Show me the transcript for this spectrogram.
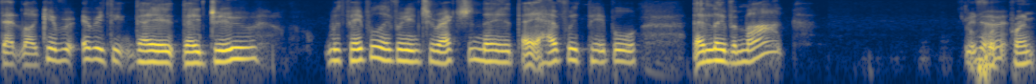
that like every everything they they do with people, every interaction they they have with people, they leave a mark. A You know, footprint.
